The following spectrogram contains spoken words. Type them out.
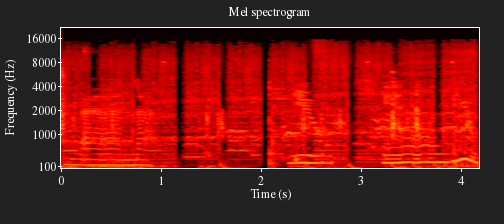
And then you and you.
